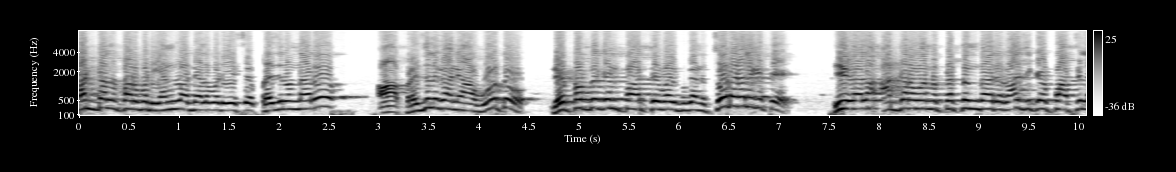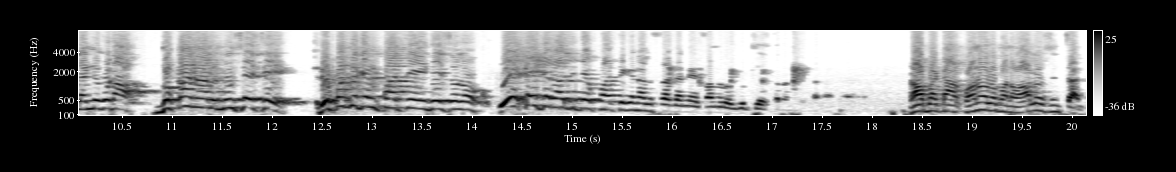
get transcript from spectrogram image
గంటల తరబడి ఎండలో నిలబడి వేసే ప్రజలు ఉన్నారో ఆ ప్రజలు కానీ ఆ ఓటు రిపబ్లికన్ పార్టీ వైపు కానీ చూడగలిగితే ఈవేళ అగ్రవర్ణ పెత్తందారి రాజకీయ పార్టీలన్నీ కూడా దుకాణాలు మూసేసి రిపబ్లికన్ పార్టీ ఈ దేశంలో ఏకైక రాజకీయ పార్టీగా నిలుస్తుందనే సందర్భం గుర్తు చేస్తున్నాను కాబట్టి ఆ కోణంలో మనం ఆలోచించాలి.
